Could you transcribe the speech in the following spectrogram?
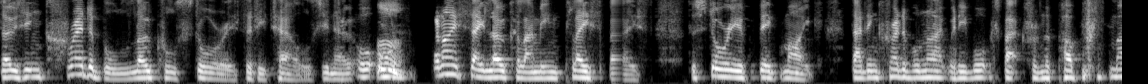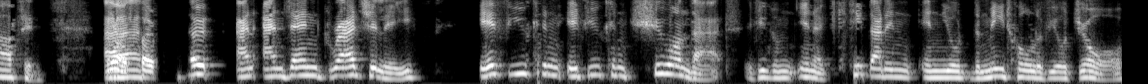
those incredible local stories that he tells, you know, or, or mm. when I say local, I mean place based. The story of Big Mike, that incredible night when he walks back from the pub with Martin. Yeah, uh, so... and and then gradually if you can if you can chew on that if you can you know keep that in in your the meat hall of your jaw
